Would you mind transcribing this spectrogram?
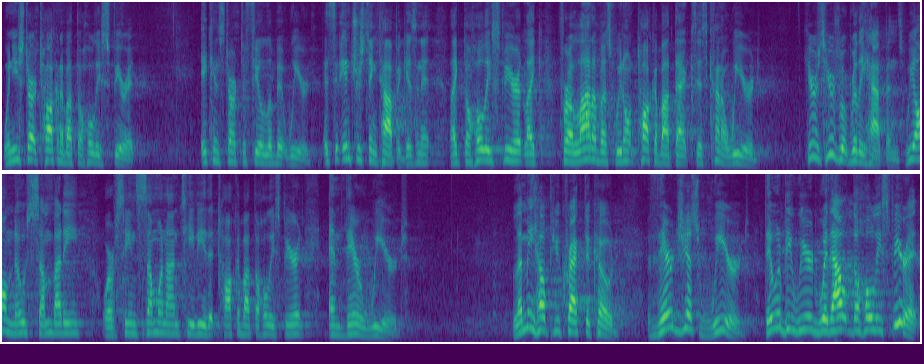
When you start talking about the Holy Spirit, it can start to feel a little bit weird. It's an interesting topic, isn't it? Like the Holy Spirit, like for a lot of us, we don't talk about that because it's kind of weird. Here's, here's what really happens we all know somebody or have seen someone on TV that talk about the Holy Spirit, and they're weird. Let me help you crack the code. They're just weird. They would be weird without the Holy Spirit.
